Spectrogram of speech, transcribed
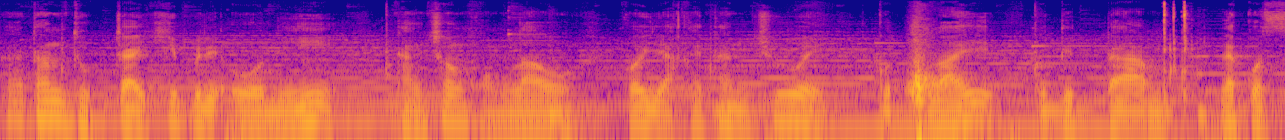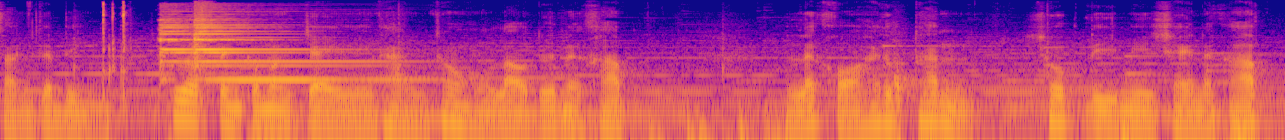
ถ้าท่านถูกใจคลิปวิดีโอนี้ทางช่องของเราก็อยากให้ท่านช่วย กดไลค์ กดติดตาม และกดสั่นกระดิ่ง เพื่อเป็นกำลังใจในทางช่องของเราด้วยนะครับ และขอให้ทุกท่านโชคดีมีชัยนะครับ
